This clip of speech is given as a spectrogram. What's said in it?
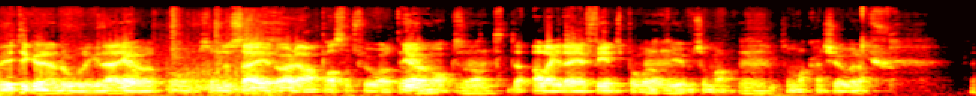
vi tycker det är en rolig grej Ja. och, och som du säger då är det anpassat för vårt gym Ja. också. Mm. Att det- alla grejer finns på vårt gym som man, som man kan köra. Eh,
